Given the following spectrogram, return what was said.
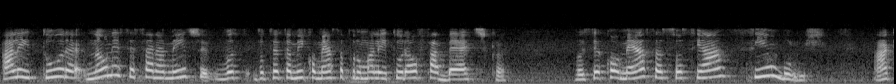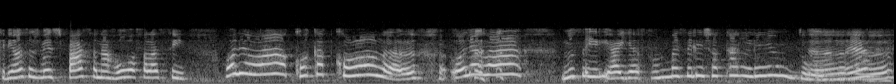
a leitura não necessariamente você, você também começa por uma leitura alfabética. Você começa a associar símbolos. A criança às vezes passa na rua e fala assim: olha lá, Coca-Cola, olha lá. Não sei, aí mas ele já está lendo, uhum, né?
